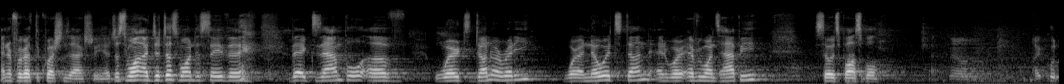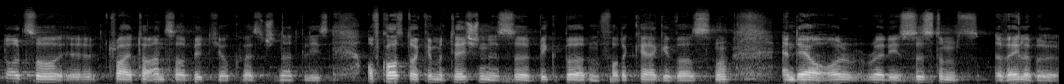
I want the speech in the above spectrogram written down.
And I forgot the questions actually. I just want, I just want to say the, the example of where it's done already, where I know it's done, and where everyone's happy, so it's possible. I could also uh, try to answer a bit your question at least. Of course, documentation is a big burden for the caregivers, and there are already systems available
